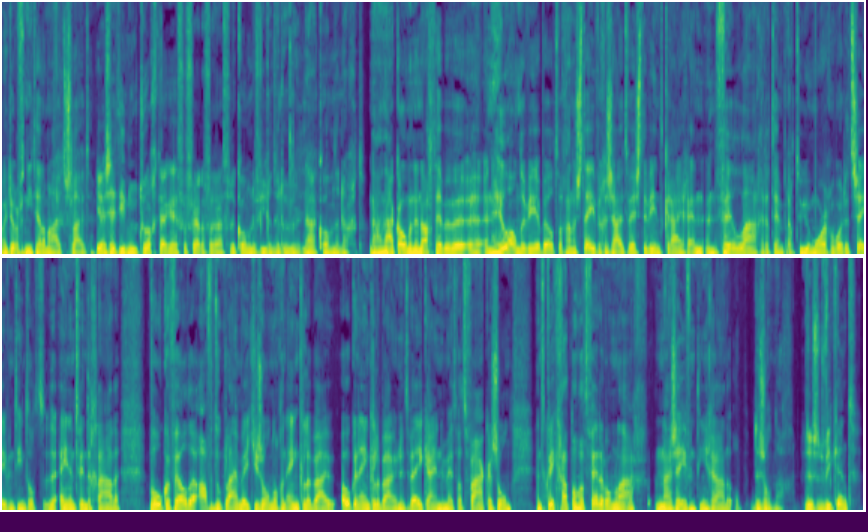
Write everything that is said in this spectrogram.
Maar ik durf het niet helemaal uit te sluiten. Jij zit hier nu toch? Kijk even verder vooruit voor de komende 24 uur, na komende nacht. Nou, na komende nacht hebben we uh, een heel ander weerbeeld. We gaan een stevige zuidwestenwind krijgen en een veel lagere temperatuur. Morgen wordt het 17 tot 21 graden. Wolkenvelden, af en toe een klein beetje zon, nog een enkele bui. Ook een enkele bui in het weekende met wat vaker zon. En het kwik gaat nog wat verder omlaag, naar 17 graden op de zondag. Dus het weekend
